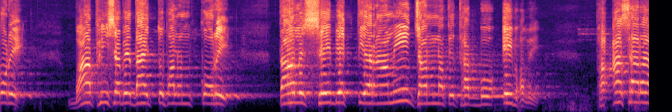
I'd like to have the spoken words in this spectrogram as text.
করে, বাপ হিসাবে দায়িত্ব পালন করে, তাহলে সেই ব্যক্তি আর আমি জান্নাতে থাকব এইভাবে। আসারা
